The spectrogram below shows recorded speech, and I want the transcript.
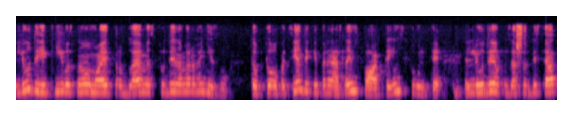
Люди, які в основному мають проблеми з судинами організму, тобто пацієнти, які перенесли інфаркти, інсульти, люди за 60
